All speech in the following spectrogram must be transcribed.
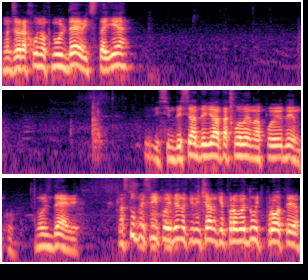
Отже, рахунок 0-9 стає. 89-та хвилина поєдинку. 0-9. Наступний свій поєдинок вінничанки проведуть проти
